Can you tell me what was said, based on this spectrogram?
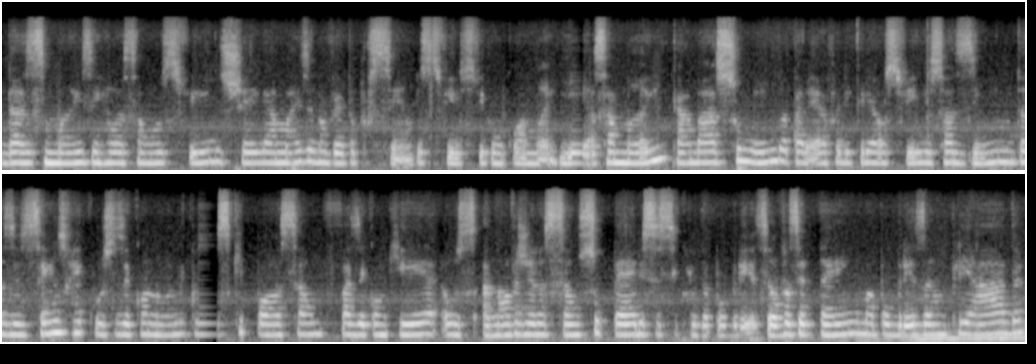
das mães em relação aos filhos chega a mais de 90% dos filhos ficam com a mãe. E essa mãe acaba assumindo a tarefa de criar os filhos sozinha, muitas vezes sem os recursos econômicos que possam fazer com que os, a nova geração supere esse ciclo da pobreza. Então você tem uma pobreza ampliada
